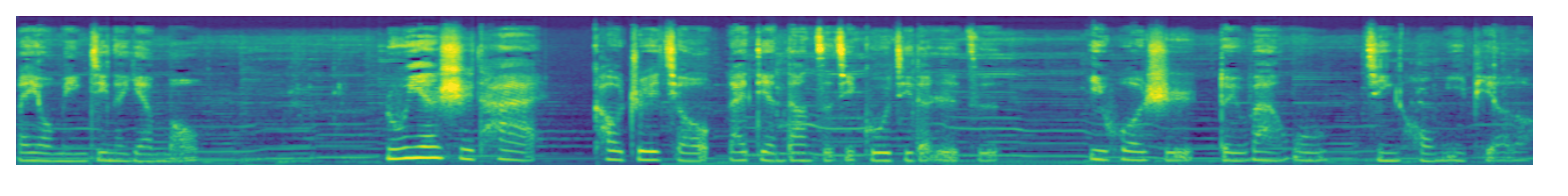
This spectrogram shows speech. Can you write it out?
没有明净的眼眸。如烟世态，靠追求来典当自己孤寂的日子，亦或是对万物惊鸿一瞥了。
